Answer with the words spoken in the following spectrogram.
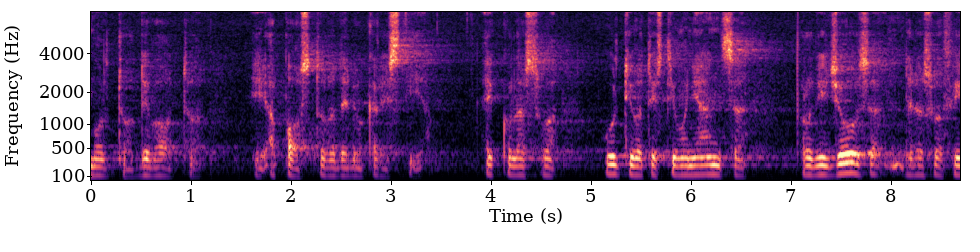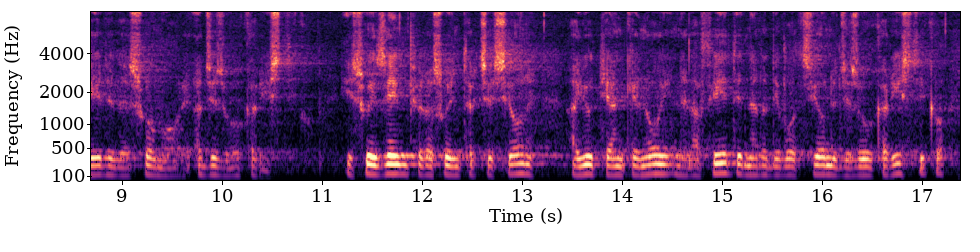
molto devoto e apostolo dell'Eucarestia. Ecco la sua ultima testimonianza prodigiosa della sua fede e del suo amore a Gesù Eucaristico. Il suo esempio e la sua intercessione aiuti anche noi nella fede nella devozione a Gesù Eucaristico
